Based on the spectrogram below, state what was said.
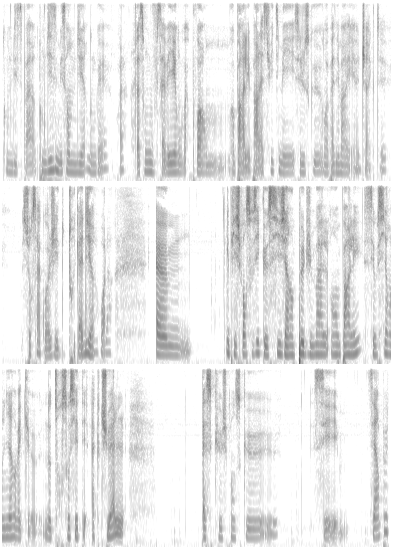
qu'on me dise pas, qu'on me dise, mais sans me dire. Donc, voilà. De toute façon, vous savez, on va pouvoir en, parler par la suite, mais c'est juste qu'on va pas démarrer euh, direct euh, sur ça, quoi. J'ai d'autres trucs à dire, voilà. Euh, et puis, je pense aussi que si j'ai un peu du mal à en parler, c'est aussi en lien avec notre société actuelle, parce que je pense que c'est c'est un peu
